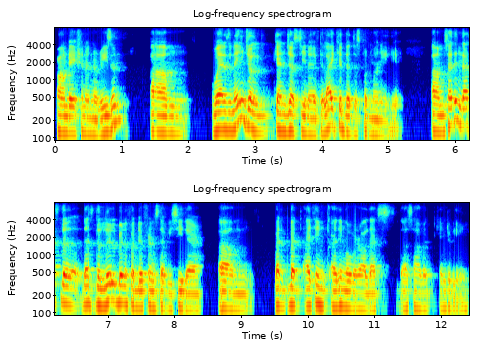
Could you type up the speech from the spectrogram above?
foundation and a reason. Um, whereas an angel can just you know if they like it, they'll just put money in you. Um, so I think that's the that's the little bit of a difference that we see there. Um, but but I think I think overall that's that's how it came to be.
